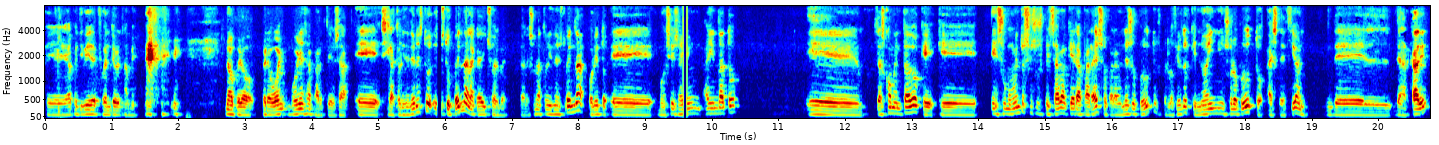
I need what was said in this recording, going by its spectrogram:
Eh, Apple TV fue anterior también. no, pero, pero voy, a esa parte. O sea, eh, si la actualización es estu- estupenda, la que ha dicho Albert. Es una actualización estupenda. Por cierto, eh, Moisés, hay un, hay un dato. Eh, te has comentado que, en su momento se sospechaba que era para eso, para vender sus productos, pero lo cierto es que no hay ni un solo producto, a excepción del, del arcade,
